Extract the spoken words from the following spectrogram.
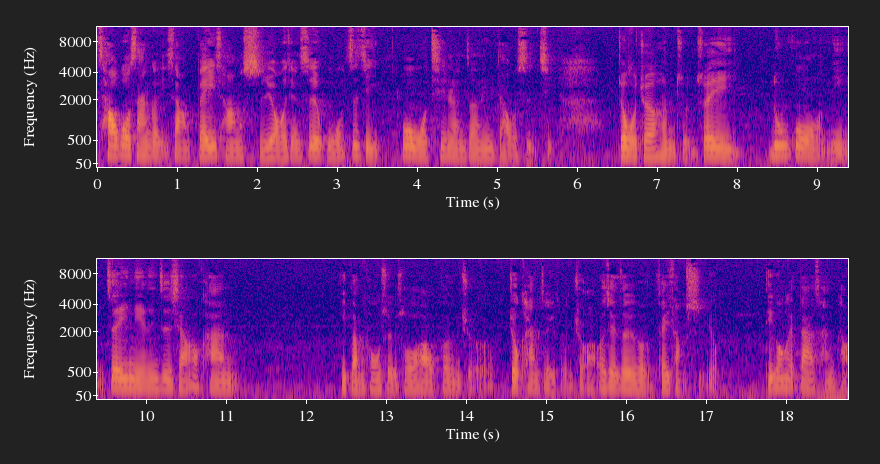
超过三个以上，非常实用，而且是我自己或我亲人真的遇到的事情，就我觉得很准。所以如果你这一年你只想要看一本风水书的话，我个人觉得就看这一本就好，而且这个非常实用，提供给大家参考。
